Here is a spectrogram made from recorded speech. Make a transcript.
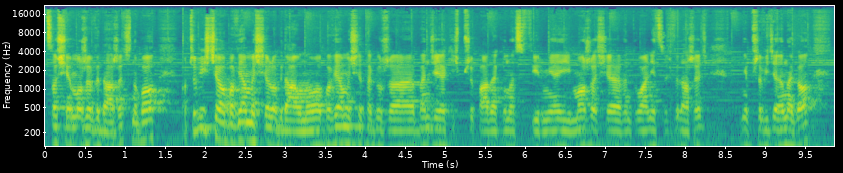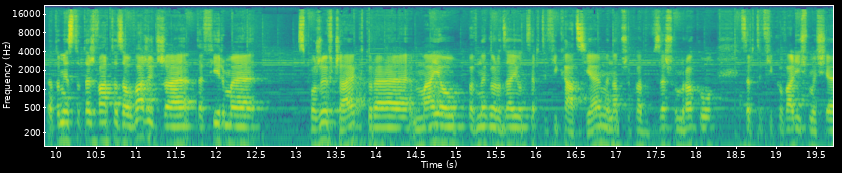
co się może wydarzyć, no bo oczywiście obawiamy się lockdownu, obawiamy się tego, że będzie jakiś przypadek u nas w firmie i może się ewentualnie coś wydarzyć nieprzewidzianego. Natomiast to też warto zauważyć, że te firmy spożywcze, które mają pewnego rodzaju certyfikacje. My na przykład w zeszłym roku certyfikowaliśmy się,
